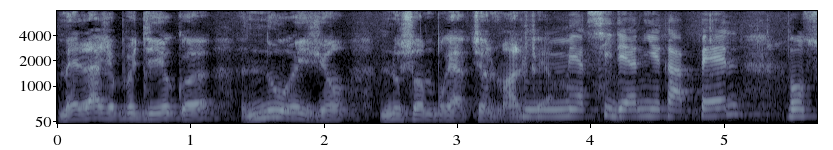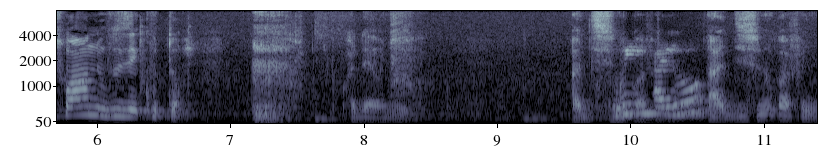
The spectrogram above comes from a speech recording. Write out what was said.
Mais là, je peux dire que nous, régions, nous sommes prêts actuellement à le faire. Merci. Dernier rappel. Bonsoir, nous vous écoutons. Quoi dernier? À 10, oui, allô? À 10, nous pas fini.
